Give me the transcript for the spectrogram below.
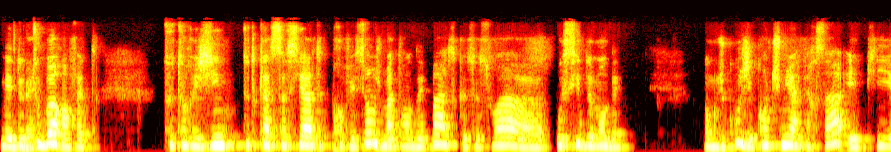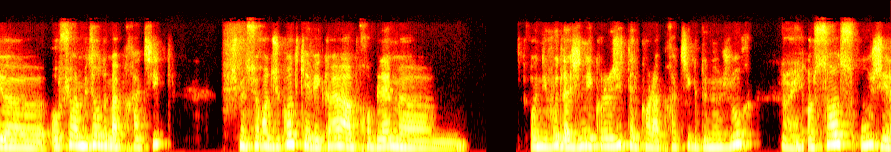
mais de tous bords en fait. toute origine, toute classe sociale, toute profession, je ne m'attendais pas à ce que ce soit euh, aussi demandé. Donc, du coup, j'ai continué à faire ça. Et puis, euh, au fur et à mesure de ma pratique, je me suis rendu compte qu'il y avait quand même un problème euh, au niveau de la gynécologie telle qu'on la pratique de nos jours, dans le sens où j'ai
